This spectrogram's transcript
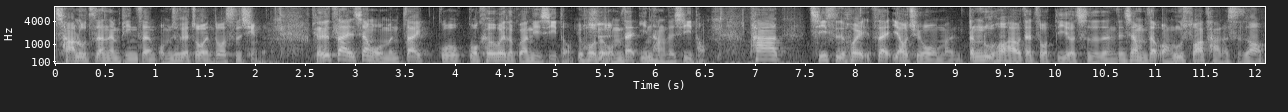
插入自然人凭证，我们就可以做很多事情了。可是，在像我们在国国科会的管理系统，又或者我们在银行的系统，它其实会在要求我们登录后还要再做第二次的认证。像我们在网络刷卡的时候，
